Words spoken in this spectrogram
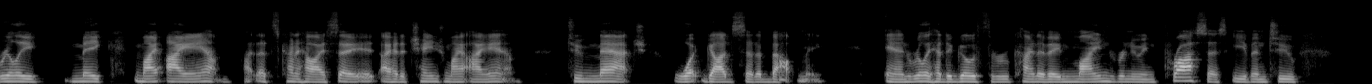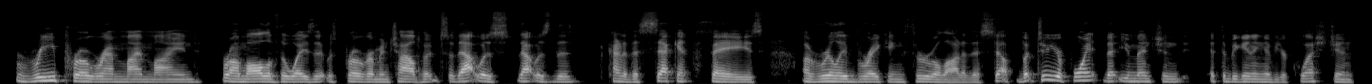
really make my I am. That's kind of how I say it. I had to change my I am to match what God said about me and really had to go through kind of a mind renewing process, even to reprogram my mind from all of the ways that it was programmed in childhood. So that was that was the kind of the second phase of really breaking through a lot of this stuff. But to your point that you mentioned at the beginning of your question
